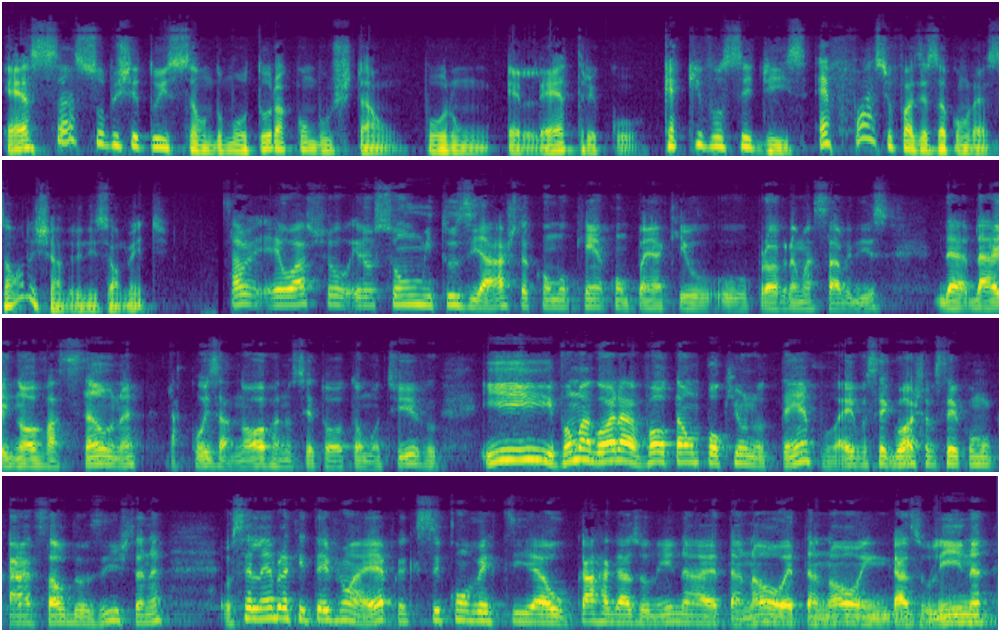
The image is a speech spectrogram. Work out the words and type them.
essa substituição do motor a combustão por um elétrico, o que é que você diz? É fácil fazer essa conversão, Alexandre, inicialmente? Sabe, eu acho, eu sou um entusiasta, como quem acompanha aqui o, o programa sabe disso, da, da, inovação, né, da coisa nova no setor automotivo. E vamos agora voltar um pouquinho no tempo. Aí você gosta, você como um cara saudosista, né? Você lembra que teve uma época que se convertia o carro a gasolina a etanol, etanol em gasolina,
